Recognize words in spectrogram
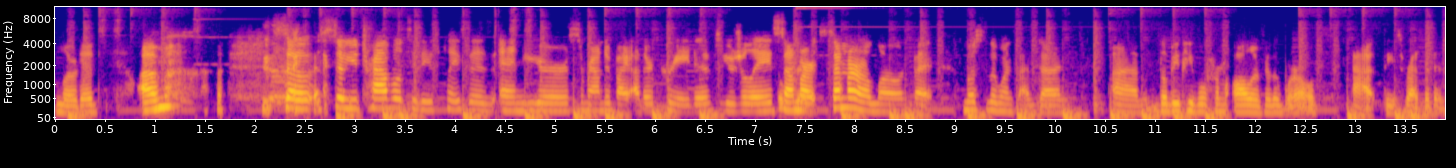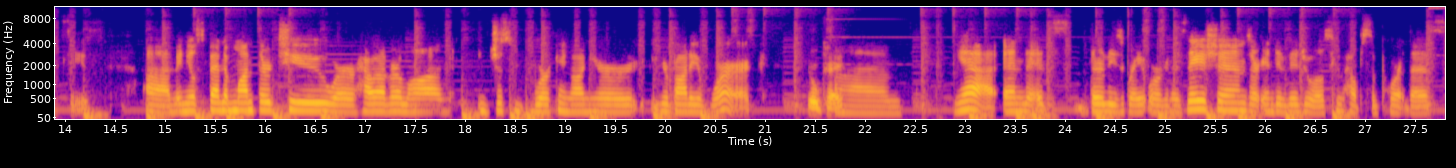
loaded. Um, so so you travel to these places and you're surrounded by other creatives. Usually, some Okay. are some are alone, but most of the ones I've done, um, there'll be people from all over the world at these residencies. Um, and you'll spend a month or two or however long just working on your your body of work Okay. um, yeah and it's there are these great organizations or individuals who help support this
